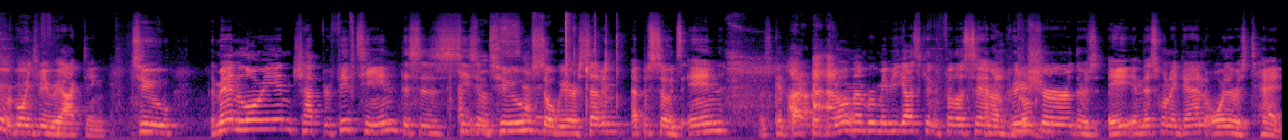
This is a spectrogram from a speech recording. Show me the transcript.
we're going to be reacting to The Mandalorian, Chapter 15. This is season Episode 2, seven. so we are seven episodes in. Let's get I that don't, I, I don't remember, maybe you guys can fill us in. I I mean, am pretty go- sure there's 8 in this one again, or there's 10.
